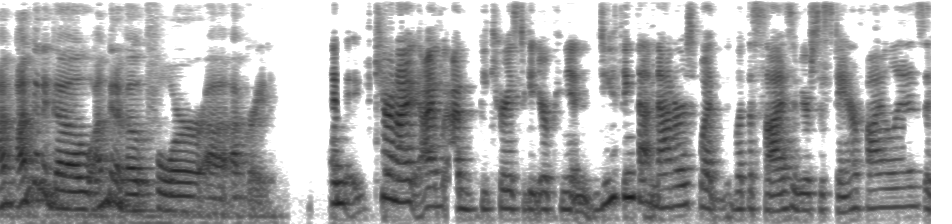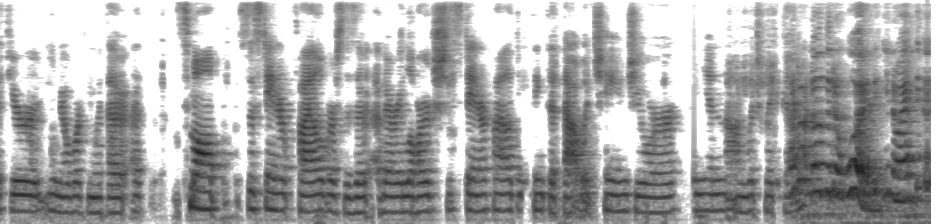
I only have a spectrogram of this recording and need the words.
I'm, I'm going to go, I'm going to vote for uh, upgrade. And Karen, I, I would be curious to get your opinion. Do you think that matters what what the size of your sustainer file is? If you're you know working with a, a small sustainer file versus a, a, very large sustainer file, do you think that that would change your opinion on which way to go? I don't know that it would. You know, I think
